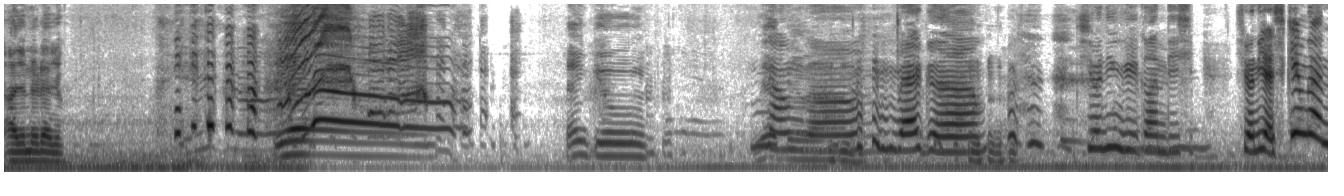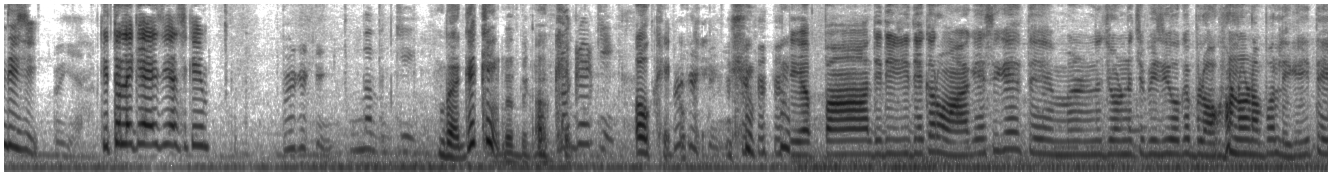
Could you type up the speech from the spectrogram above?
ਆ ਜਾ ਨੇੜੇ ਆ ਜਾ। ਥੈਂਕ ਯੂ ਨਾਮ ਮੈਗਮ ਸ਼ੋਨੀ ਕੀ ਖਾਂਦੀ ਸੀ ਸ਼ੋਨੀ ਆਈਸਕ੍ਰੀਮ ਖਾਂਦੀ ਸੀ ਕਿੱਥੋਂ ਲੈ ਕੇ ਆਈ ਸੀ ਆਈਸਕ੍ਰੀਮ ਬੱਬਰ king burger king Burger King. Okay ਬੱਬਰ ਕਿੰਗ ਓਕੇ ਓਕੇ ਤੇ ਆਪਾਂ ਦੀਦੀ ਜੀ ਦੇ ਘਰੋਂ ਆ ਗਏ ਸੀਗੇ ਤੇ ਮਿਲਣ ਜੁੜਨ ਚ ਬਿਜ਼ੀ ਹੋ ਕੇ ਬਲੌਗ ਬਣਾਉਣਾ ਭੁੱਲ ਗਈ ਤੇ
